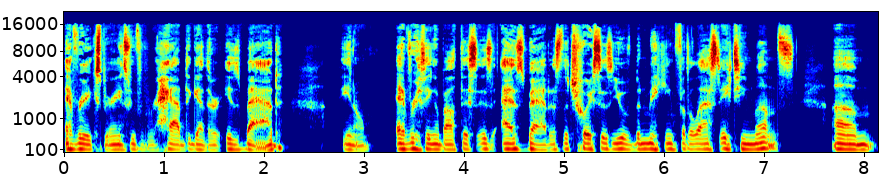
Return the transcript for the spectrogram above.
Every experience we've ever had together is bad. You know, everything about this is as bad as the choices you have been making for the last 18 months. Um,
